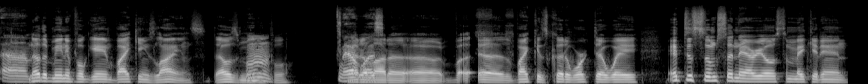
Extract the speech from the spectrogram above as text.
Um, Another meaningful game, Vikings Lions. That was meaningful. It Had a lot of uh, uh, Vikings could have worked their way into some scenarios to make it in,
